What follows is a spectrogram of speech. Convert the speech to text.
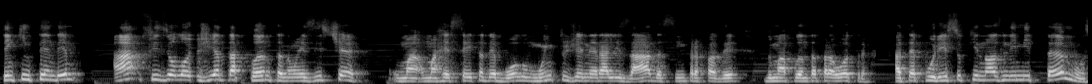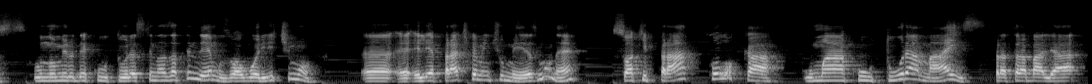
tem que entender a fisiologia da planta, não existe uma, uma receita de bolo muito generalizada assim para fazer de uma planta para outra. Até por isso que nós limitamos o número de culturas que nós atendemos. O algoritmo uh, ele é praticamente o mesmo, né? Só que para colocar uma cultura a mais para trabalhar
